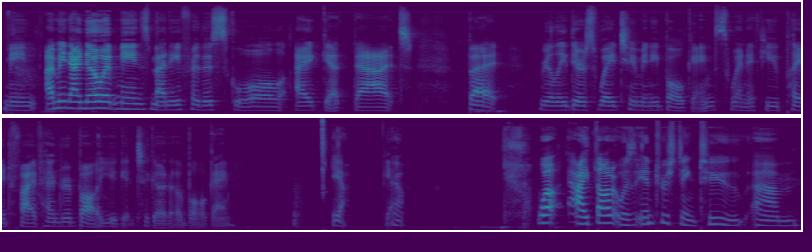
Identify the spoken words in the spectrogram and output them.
mean? I mean, I know it means money for the school. I get that. But really, there's way too many bowl games when if you played 500 ball, you get to go to a bowl game. yeah Yeah. well i thought it was interesting too um,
